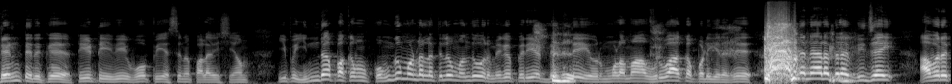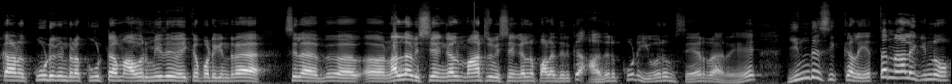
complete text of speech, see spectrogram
டென்ட் இருக்குது டிடிவி ஓபிஎஸ்னு பல விஷயம். இப்போ இந்த பக்கமும் கொங்கு மண்டலத்திலும் வந்து ஒரு மிகப்பெரிய டென்ட் ஒரு மூலமாக உருவாக்கப்படுகிறது. அந்த நேரத்தில் விஜய் அவருக்கான கூடுகின்ற கூட்டம் அவர் மீது வைக்கப்படுகின்ற சில நல்ல விஷயங்கள் மாற்று விஷயங்கள்னு பலது இருக்குது அதற்கூட இவரும் சேர்றாரு. இந்த சிக்கலை எத்தனை நாளைக்கு இன்னும்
